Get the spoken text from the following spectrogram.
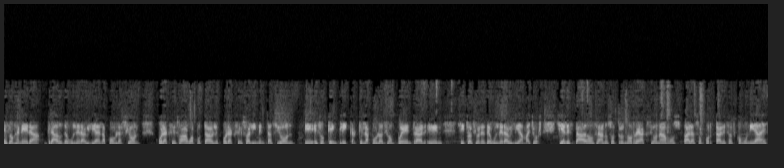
Eso genera grados de vulnerabilidad en la población por acceso a agua potable, por acceso a alimentación. Eh, ¿Eso qué implica? Que la población puede entrar en situaciones de vulnerabilidad mayor. Si el Estado, o sea, nosotros no reaccionamos para soportar esas comunidades,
